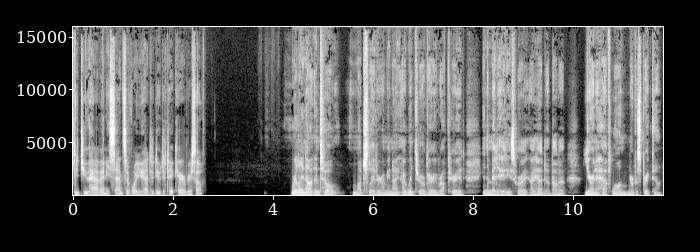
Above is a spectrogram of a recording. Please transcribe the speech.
Did you have any sense of what you had to do to take care of yourself? Really, not until much later. I mean, I, I went through a very rough period in the mid 80s where I, I, had about a year and a half long nervous breakdown.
